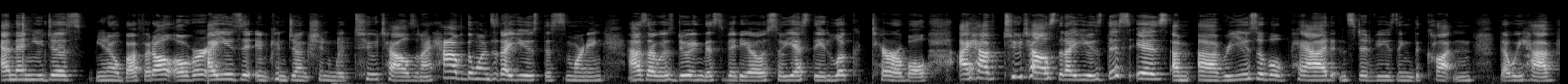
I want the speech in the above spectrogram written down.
and then you just, you know, buff it all over. I use it in conjunction with two towels and I have the ones that I used this morning as I was doing this video. So yes, they look terrible. I have two towels that I use. This is a, a reusable pad instead of using the cotton that we have.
